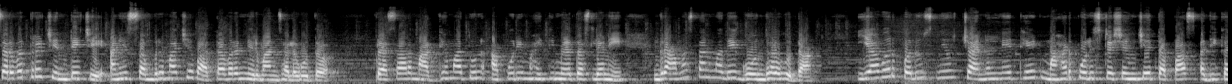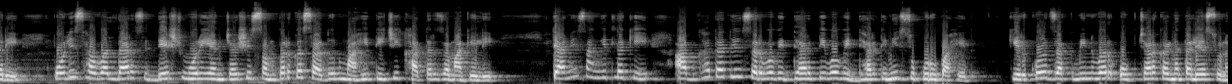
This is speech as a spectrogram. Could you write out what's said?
सर्वत्र चिंतेचे आणि संभ्रमाचे वातावरण निर्माण झालं होतं. प्रसार माध्यमातून अपुरी माहिती मिळत असल्याने ग्रामस्थांमध्ये गोंधळ होता. यावर पलूस न्यूज चॅनलने थेट महाड पोलीस स्टेशनचे तपास अधिकारी पोलीस हवालदार सिद्धेश मोरे यांच्याशी संपर्क साधून माहितीची खातरजमा केली. त्यांनी सांगितलं की अपघातातील सर्व विद्यार्थी व विद्यार्थिनी सुखरूप आहेत. किरकोळ जखमींवर उपचार करण्यात आले असून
